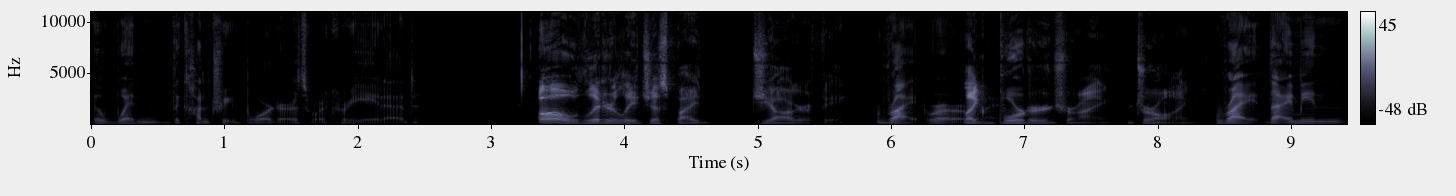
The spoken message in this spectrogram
the when the country borders were created. oh, literally just by geography. Right, right, Like border drawing drawing. right. That I mean,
